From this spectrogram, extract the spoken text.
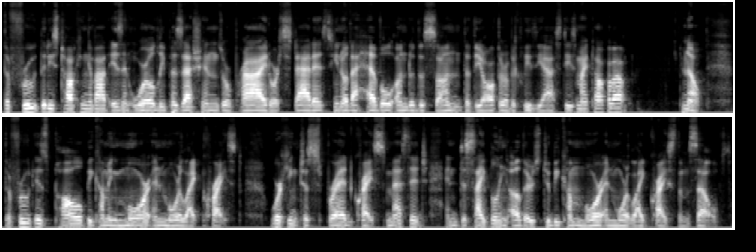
The fruit that he's talking about isn't worldly possessions or pride or status, you know, the hevel under the sun that the author of Ecclesiastes might talk about. No, the fruit is Paul becoming more and more like Christ, working to spread Christ's message and discipling others to become more and more like Christ themselves.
